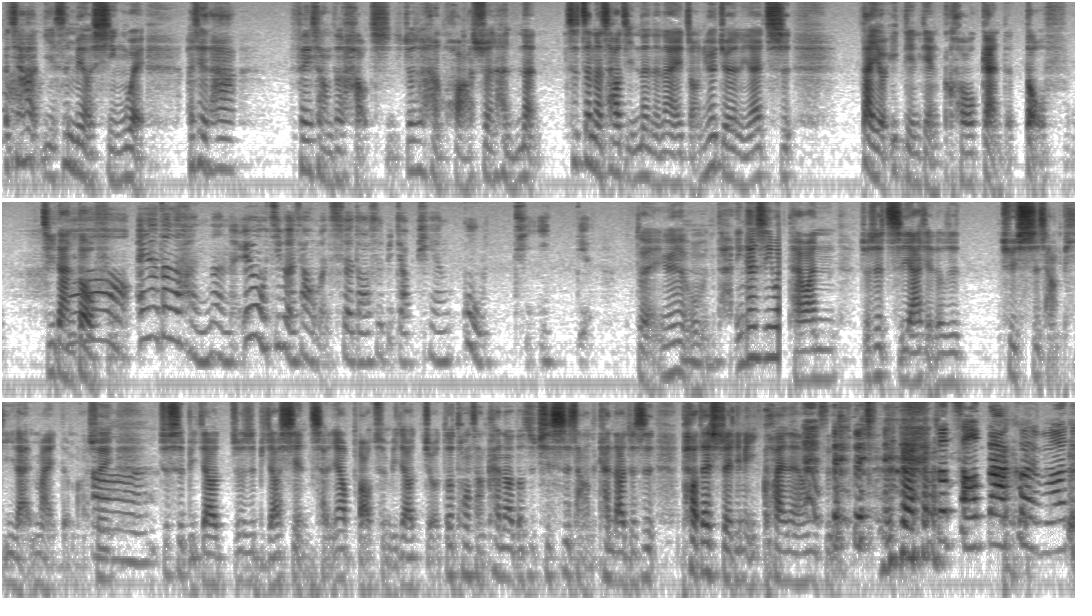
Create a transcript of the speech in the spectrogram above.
而且它也是没有腥味，而且它。非常的好吃，就是很滑顺、很嫩，是真的超级嫩的那一种。你会觉得你在吃带有一点点口感的豆腐，鸡蛋豆腐。哎、哦，那、欸、真的很嫩呢，因为我基本上我们吃的都是比较偏固体一点。对，因为我们台、嗯、应该是因为台湾就是吃鸭血都是。去市场批来卖的嘛，所以就是比较就是比较现成，要保存比较久。都通常看到都是去市场看到，就是泡在水里面一块那样子。对对对，都超大块吗？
